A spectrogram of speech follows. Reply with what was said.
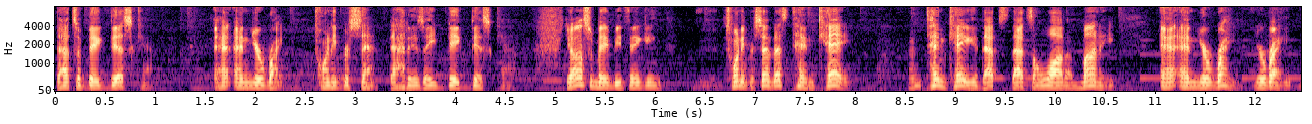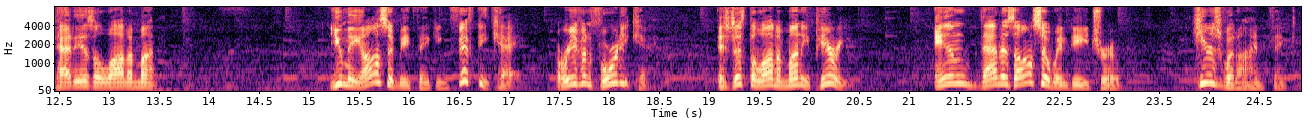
that's a big discount. And, and, you're right, 20%, that is a big discount. You also may be thinking 20%, that's 10K. And 10K, that's, that's a lot of money. And, and you're right, you're right, that is a lot of money. You may also be thinking 50K or even 40K. It's just a lot of money, period. And that is also indeed true. Here's what I'm thinking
